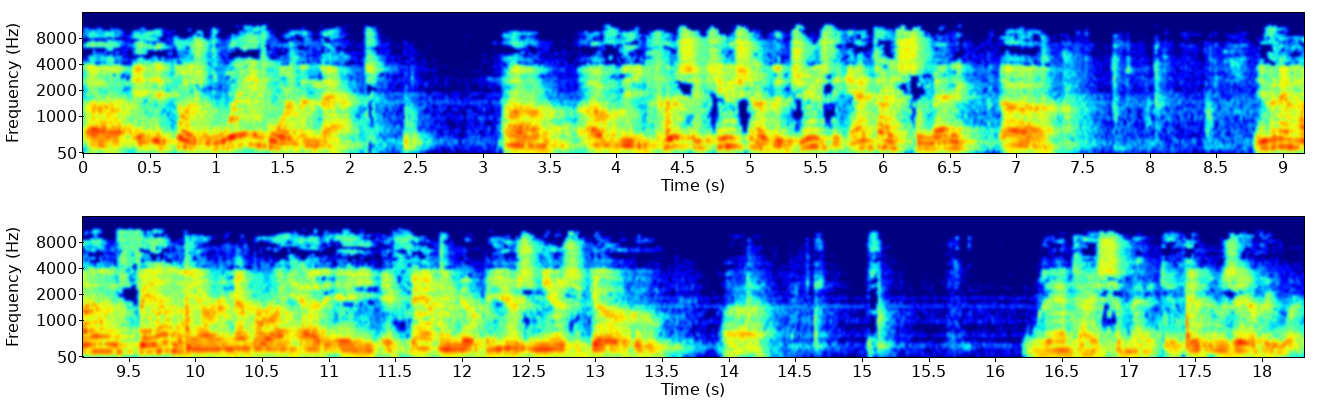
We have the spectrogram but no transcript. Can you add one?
Uh, it, goes way more than that. Um, of the persecution of the Jews, the anti-Semitic. Uh, even in my own family, I remember I had a, a family member years and years ago who uh, was anti-Semitic. It, it was everywhere.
